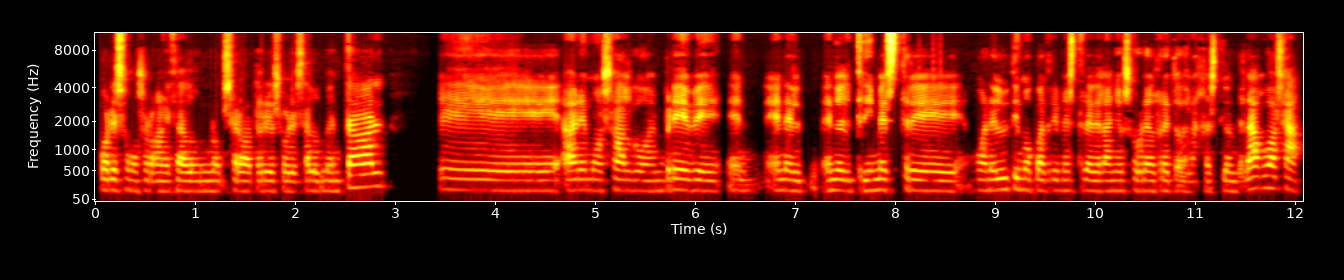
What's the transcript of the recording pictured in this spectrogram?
por eso hemos organizado un observatorio sobre salud mental. Eh, haremos algo en breve en, el, en, el, trimestre o en el último cuatrimestre del año sobre el reto de la gestión del agua. O sea,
